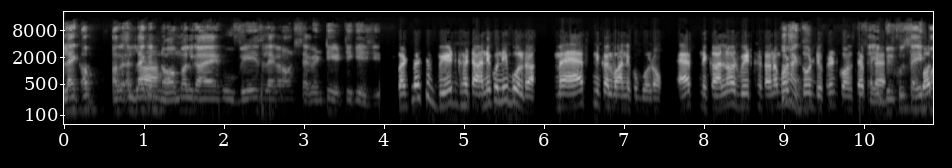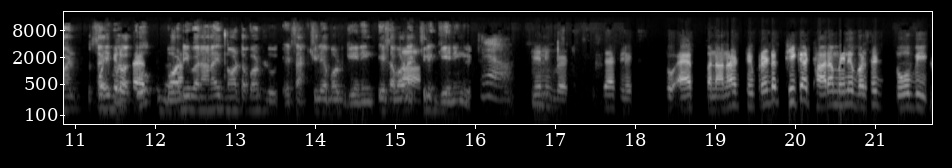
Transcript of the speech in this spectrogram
लाइक अब like a normal guy who weighs like around 70 80 KG but मैं सिर्फ़ वेट घटाने को नहीं बोल रहा मैं एप्स निकलवाने को बोल रहा हूँ। एप्स निकालना और वेट घटाना बहुत हाँ, दो डिफरेंट कॉन्सेप्ट है। बिल्कुल सही पॉइंट सही बोला तू। बॉडी बनाना is not about lose it's actually about gaining it's about actually gaining weight gaining weight exactly तो ऐप बनाना डिफरेंट है। ठीक है अठारह महीने वर्सेज दो वीक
